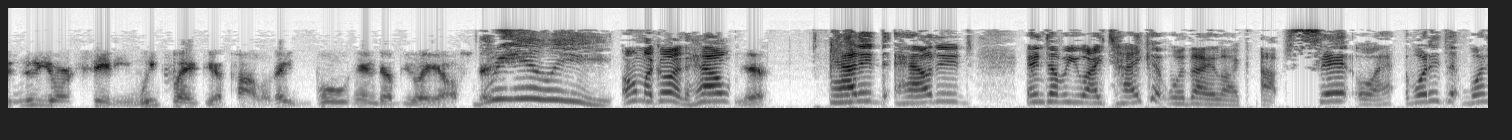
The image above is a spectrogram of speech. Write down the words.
to New York City, we played the Apollo. They booed NWA off stage. Really? Oh my God! How Yeah. how did how did NWA take it? Were they like upset or what did it, what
